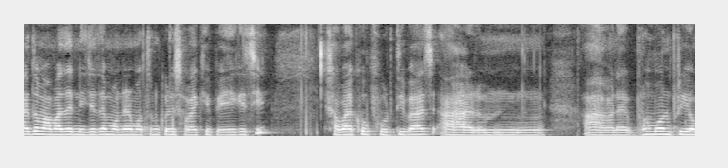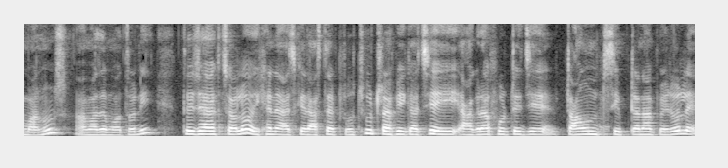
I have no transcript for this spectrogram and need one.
একদম আমাদের নিজেদের মনের মতন করে সবাইকে পেয়ে গেছি। সবাই খুব ফুর্তিবাজ আর মানে ভ্রমণ প্রিয় মানুষ আমাদের মতনই। তো যাই হোক, চলো, এখানে আজকে রাস্তায় প্রচুর ট্রাফিক আছে। এই আগ্রা ফোর্টে যে টাউনশিপটা না পেরোলে,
